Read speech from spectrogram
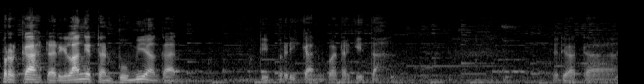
berkah dari langit dan bumi akan diberikan kepada kita. Jadi ada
